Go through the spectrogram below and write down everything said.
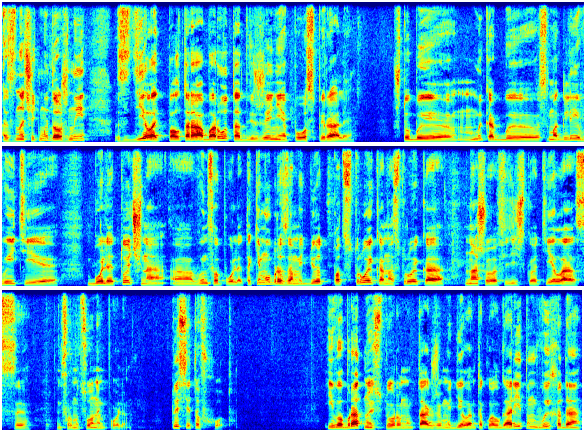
Значит, мы должны сделать полтора оборота движения по спирали, чтобы мы как бы смогли выйти более точно э, в инфополе. Таким образом идет подстройка, настройка нашего физического тела с информационным полем. То есть это вход. И в обратную сторону также мы делаем такой алгоритм выхода,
